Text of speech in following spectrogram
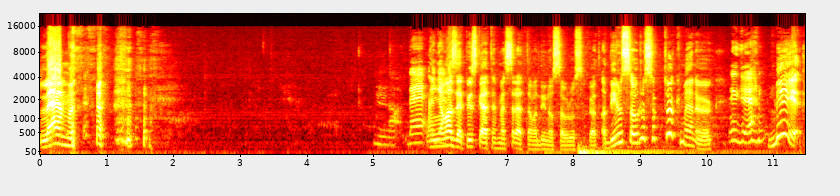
nem. Na, de Engem igen, azért piszkáltak, mert szerettem a dinoszauruszokat. A dinoszauruszok tök menők. igen. Miért?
